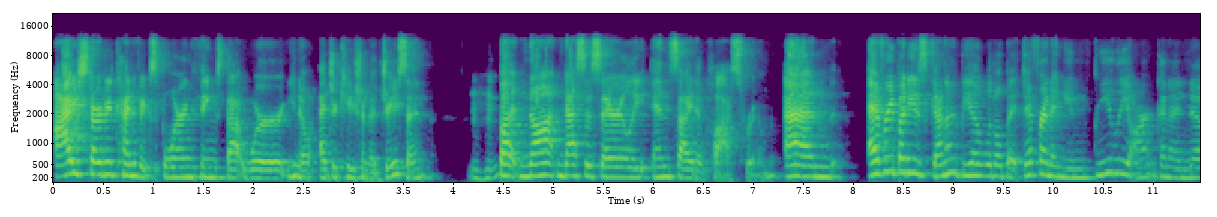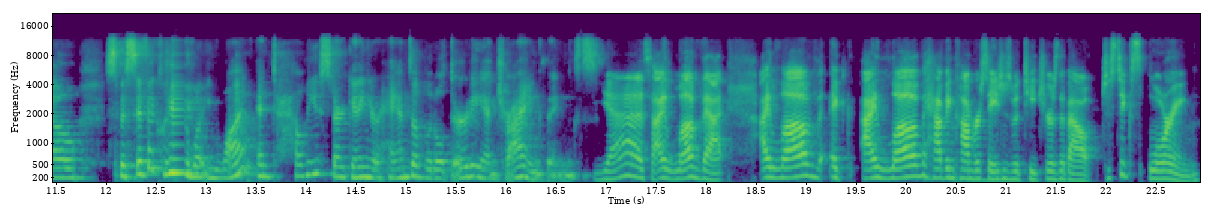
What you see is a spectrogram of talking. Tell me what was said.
I started kind of exploring things that were, you know, education adjacent, mm-hmm. but not necessarily inside a classroom. And everybody's going to be a little bit different and you really aren't going to know specifically what you want until you start getting your hands a little dirty and trying things. Yes, I love that. I love I love having conversations with teachers about just exploring.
